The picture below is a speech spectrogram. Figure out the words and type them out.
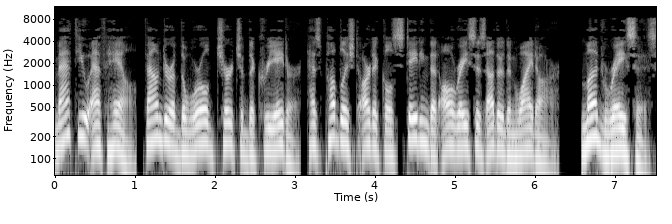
Matthew F. Hale, founder of the World Church of the Creator, has published articles stating that all races other than white are mud races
